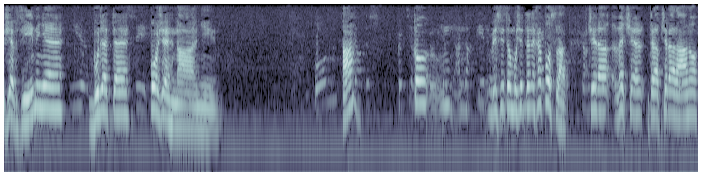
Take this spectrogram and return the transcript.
že v Římě budete požehnáni. A to vy si to můžete nechat poslat. Včera večer, teda včera ráno,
